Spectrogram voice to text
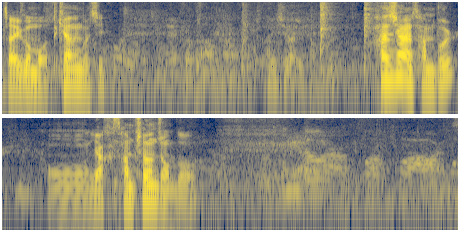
자, 이거 뭐 어떻게 하는 거지? 한 시간에 3분. 한 시간에 3불? 어, 약 3,000원 정도. ten dollar for four hours.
